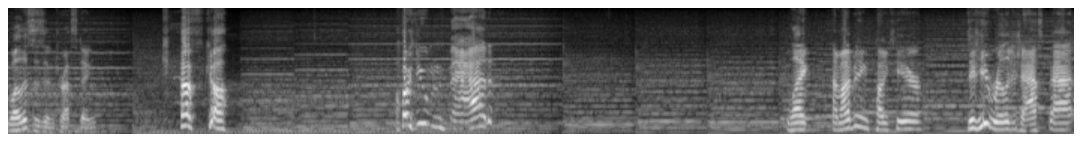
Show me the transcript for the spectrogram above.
Well, this is interesting. Kefka! Are you mad? Like, am I being punked here? Did he really just ask that?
